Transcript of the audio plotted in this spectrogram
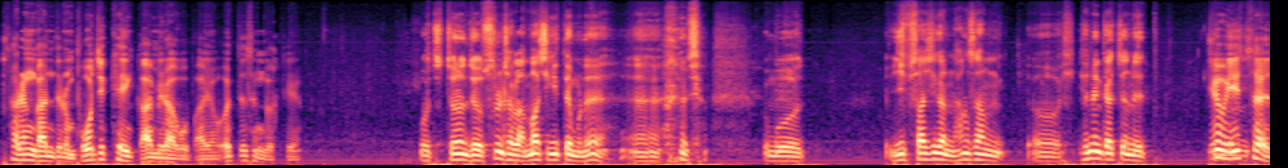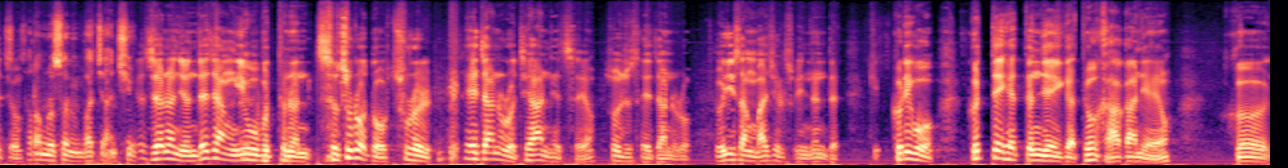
사령관들은 보직해인감이라고 봐요. 어떻게 생각해요? 뭐 저는 저 술을 잘 안 마시기 때문에 에, 뭐 24시간 항상 어, 현행 작전에 깨어 있어야죠. 사람으로서는 맞지 않지요. 그래서 저는 연대장 이후부터는 스스로도 술을 세 잔으로 제한했어요. 소주 세 잔으로. 더 이상 마실 수 있는데. 기- 그리고 그때 했던 얘기가 더 가관이에요. 그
